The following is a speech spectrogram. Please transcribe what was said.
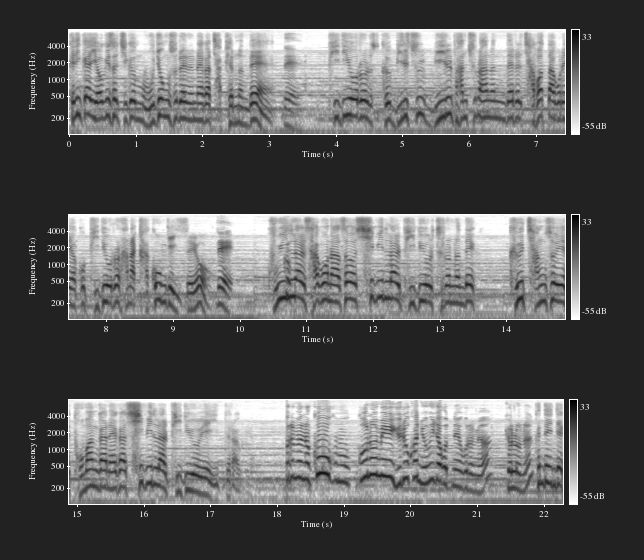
그러니까 여기서 지금 우종수라는 애가 잡혔는데 네. 비디오를 그 밀술 밀 반출하는 데를 잡았다고 그래갖고 비디오를 하나 갖고 온 게 있어요. 네. 9일 날 사고 나서 10일 날 비디오를 틀었는데 그 장소에 도망간 애가 10일 날 비디오에 있더라고요. 그러면은 그, 그, 그 놈이 유력한 용의자거든요. 그러면 결론은? 근데 이제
